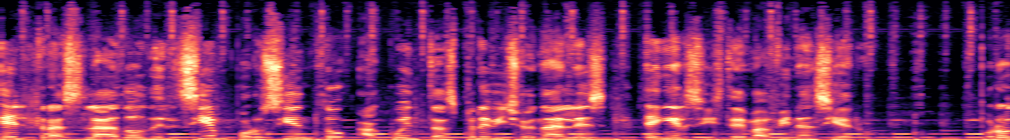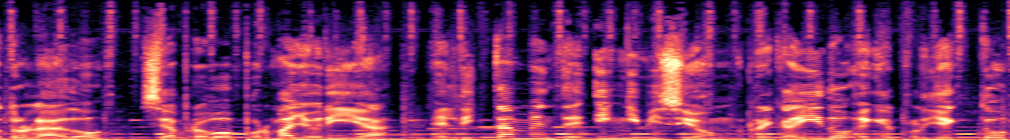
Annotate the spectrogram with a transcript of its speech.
el traslado del 100% a cuentas previsionales en el sistema financiero. Por otro lado, se aprobó por mayoría el dictamen de inhibición recaído en el proyecto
